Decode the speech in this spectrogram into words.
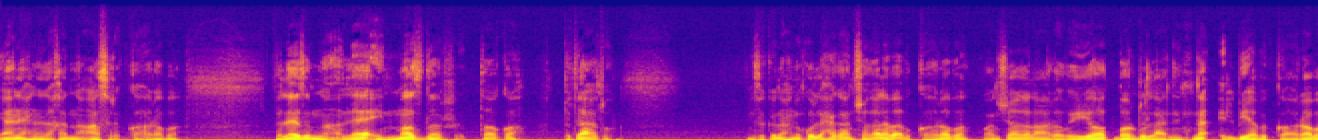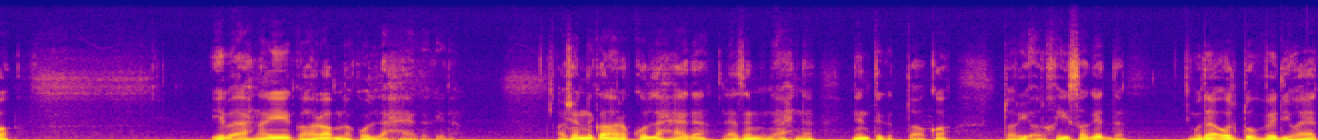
يعني إحنا دخلنا عصر الكهرباء فلازم نلاقي مصدر الطاقة بتاعته. إذا كان إحنا كل حاجة هنشغلها بقى بالكهرباء وهنشغل عربيات برضو اللي هنتنقل بيها بالكهرباء. يبقى إحنا إيه كهربنا كل حاجة كده. عشان نكهرب كل حاجة لازم إن إحنا ننتج الطاقة بطريقة رخيصة جدا. وده قلته في فيديوهات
